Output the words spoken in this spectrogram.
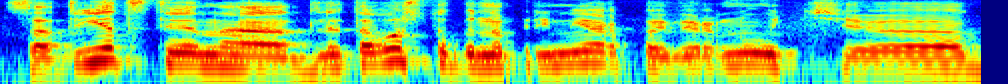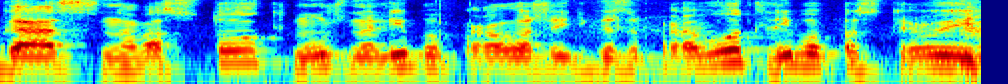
Соответственно, для того, чтобы, например, повернуть э, газ на восток, нужно либо проложить газопровод, либо построить...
